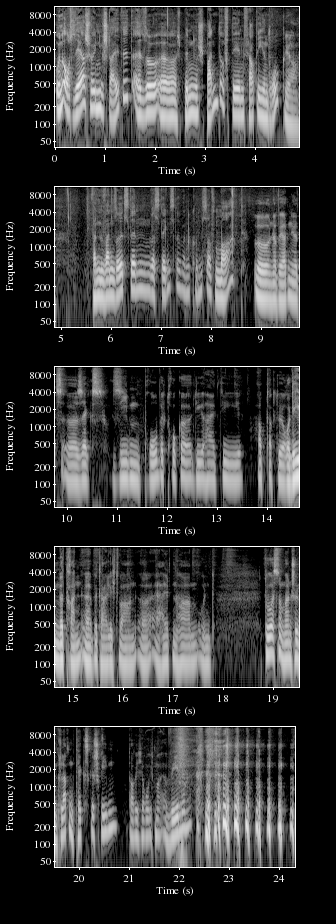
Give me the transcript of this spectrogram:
Und auch sehr schön gestaltet. Also äh, ich bin gespannt auf den fertigen Druck. Ja. Wann, wann soll es denn, was denkst du, wann kommt es auf den Markt? Äh, na, wir hatten jetzt äh, sechs, sieben Probedrucke, die halt die Hauptakteure, die mit dran äh, beteiligt waren, erhalten haben. Und du hast noch mal einen schönen Klappentext geschrieben, darf ich ja ruhig mal erwähnen.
